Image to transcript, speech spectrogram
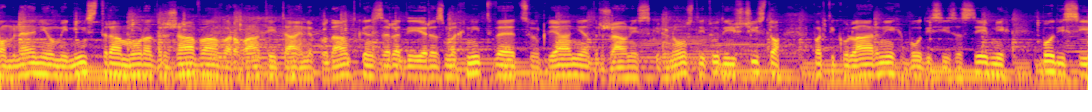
Po mnenju ministra mora država varovati tajne podatke zaradi razmahnitve crkljanja državnih skrivnosti tudi iz čisto partikularnih, bodi si zasebnih, bodi si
